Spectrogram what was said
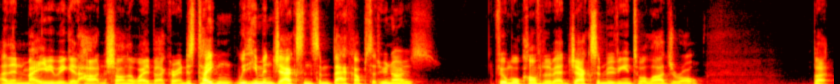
And then maybe we get Hartenstein on the way back around. Just taking with him and Jackson some backups that who knows? Feel more confident about Jackson moving into a larger role. But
